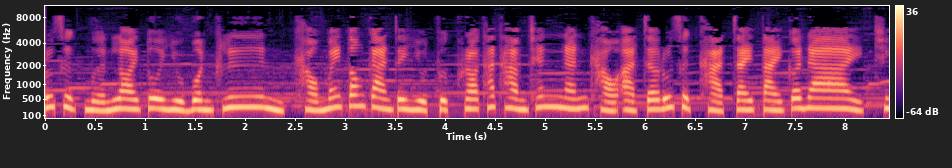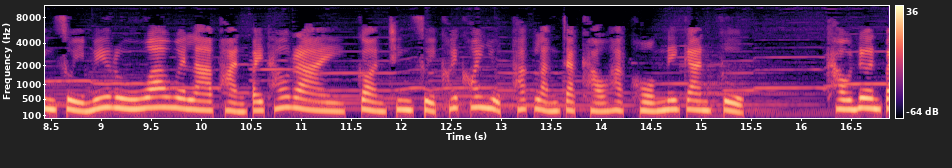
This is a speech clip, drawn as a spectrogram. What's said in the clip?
รู้สึกเหมือนลอยตัวอยู่บนคลื่น เขาไม่ต้องการจะหยุดฝึกเพราะถ้าทำเช่นนั้น เขาอาจจะรู้สึกขาดใจตายก็ได้ ชิงสุยไม่รู้ว่าเวลาผ่านไปเท่าไหร่ ก่อนชิงสุยค่อยๆ หยุดพักหลังจากเขาหักโหมในการฝึก เขาเดินไป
